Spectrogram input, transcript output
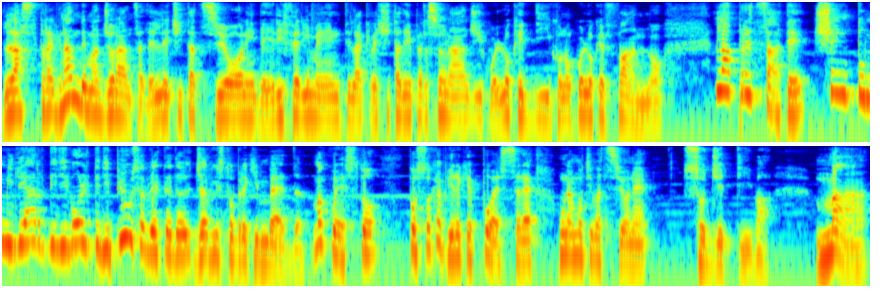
la stragrande maggioranza delle citazioni, dei riferimenti, la crescita dei personaggi, quello che dicono, quello che fanno, la apprezzate 100 miliardi di volte di più se avete già visto Breaking Bad. Ma questo posso capire che può essere una motivazione soggettiva, ma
